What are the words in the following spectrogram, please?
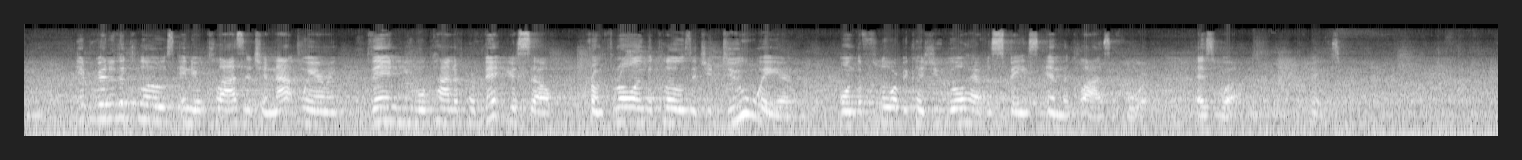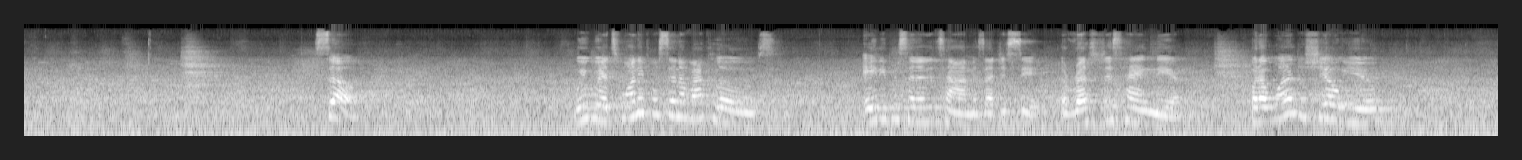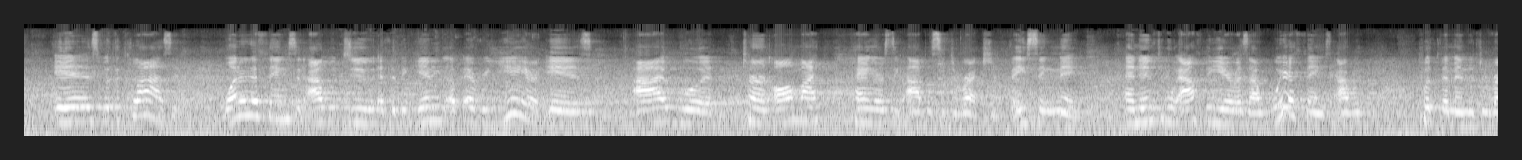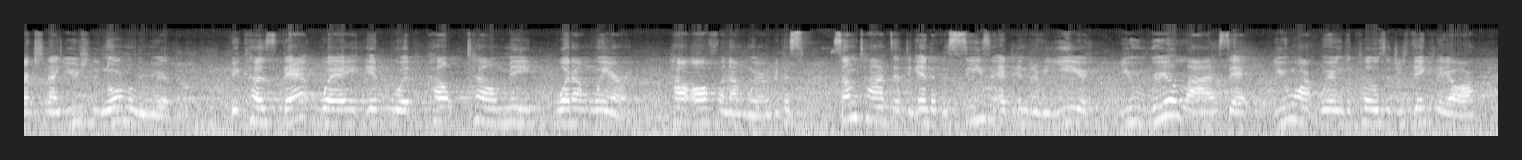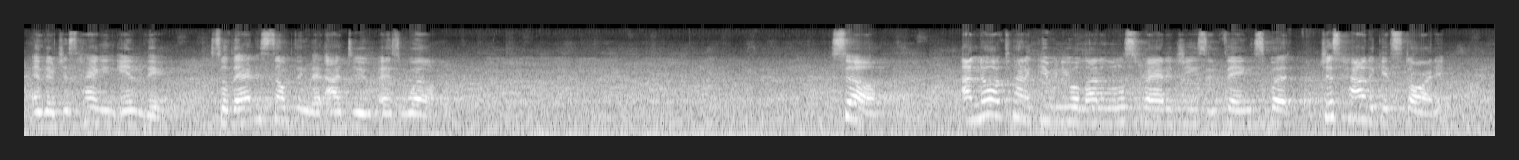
get rid of the clothes in your closet you're not wearing, then you will kind of prevent yourself from throwing the clothes that you do wear on the floor because you will have a space in the closet for it as well. So, we wear 20% of our clothes 80% of the time, as I just said. The rest just hang there. What I wanted to show you is with the closet. One of the things that I would do at the beginning of every year is I would turn all my hangers the opposite direction, facing me. And then throughout the year, as I wear things, I would put them in the direction I usually normally wear them. Because that way it would help tell me what I'm wearing, how often I'm wearing. Because sometimes at the end of a season, at the end of a year, you realize that you aren't wearing the clothes that you think they are, and they're just hanging in there. So that is something that I do as well. So, I know I've kind of given you a lot of little strategies and things, but just how to get started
